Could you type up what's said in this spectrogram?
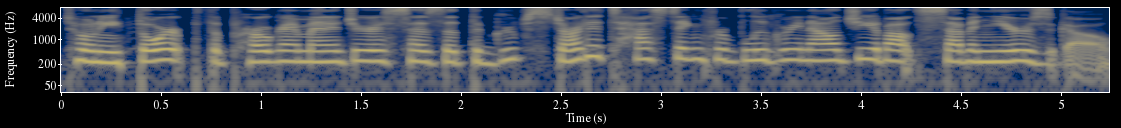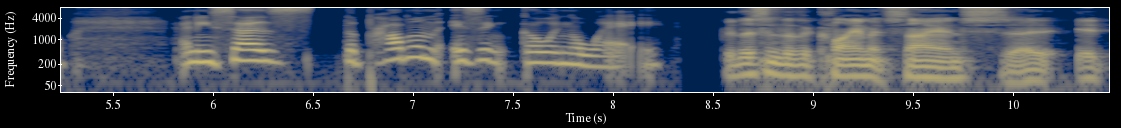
Tony Thorpe, the program manager, says that the group started testing for blue green algae about seven years ago. And he says the problem isn't going away. If we listen to the climate science, uh, it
